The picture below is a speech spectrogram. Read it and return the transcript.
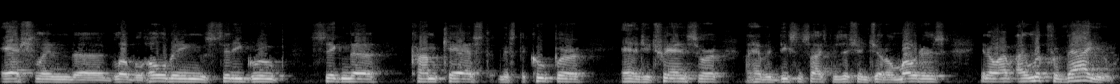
Ashland uh, Global Holdings, Citigroup, Cigna, Comcast, Mr. Cooper, Energy Transfer. I have a decent sized position in General Motors. You know, I, I look for value.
